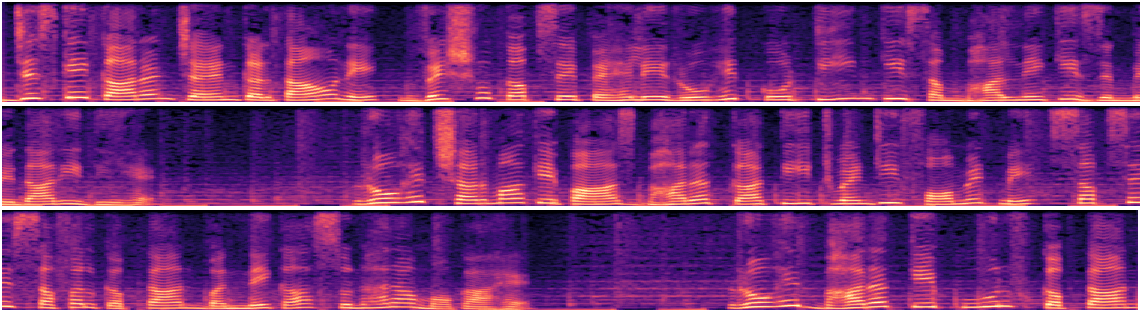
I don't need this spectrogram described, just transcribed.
जिसके कारण चयनकर्ताओं ने विश्व कप से पहले रोहित को टीम की संभालने की ज़िम्मेदारी दी है। रोहित शर्मा के पास भारत का टी ट्वेंटी फॉर्मेट में सबसे सफल कप्तान बनने का सुनहरा मौका है। रोहित भारत के पूर्व कप्तान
